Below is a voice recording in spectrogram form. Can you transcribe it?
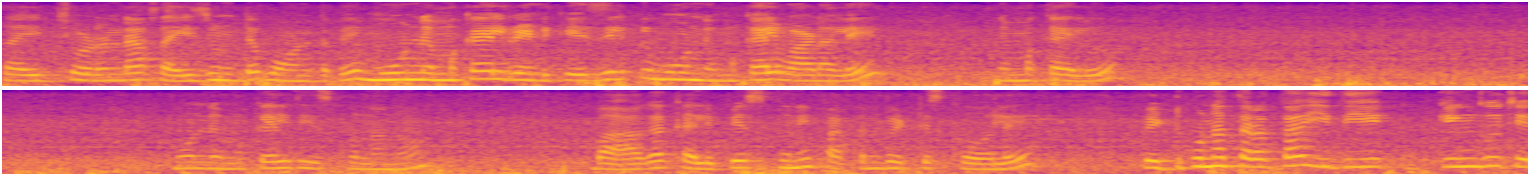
సైజు చూడండి ఆ సైజు ఉంటే బాగుంటుంది. మూడు నిమ్మకాయలు రెండు కేజీలకి మూడు నిమ్మకాయలు వాడాలి నిమ్మకాయలు. మూడు నిమ్మకాయలు తీసుకున్నాను. బాగా కలిపేసుకుని పక్కన పెట్టేసుకోవాలి. పెట్టుకున్న తర్వాత ఇది కుకింగ్ చే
